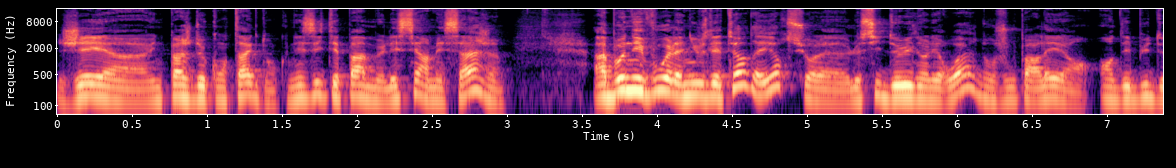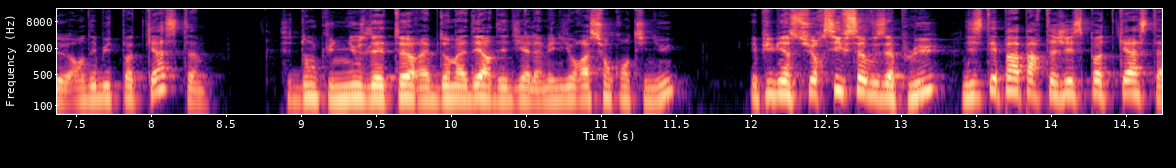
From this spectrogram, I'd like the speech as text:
J'ai euh, une page de contact, donc n'hésitez pas à me laisser un message. Abonnez-vous à la newsletter d'ailleurs sur le site de l'huile dans les rouages dont je vous parlais en, début, de, podcast. C'est donc une newsletter hebdomadaire dédiée à l'amélioration continue. Et puis bien sûr, si ça vous a plu, n'hésitez pas à partager ce podcast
